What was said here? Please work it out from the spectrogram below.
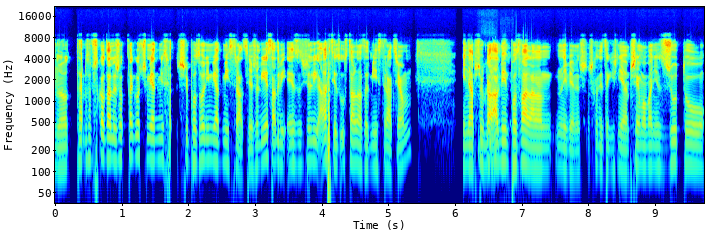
No teraz to wszystko zależy od tego, czy, mi administra- czy pozwoli mi administracja. Jeżeli jest, admi- jeżeli akcja jest ustalona z administracją i na przykład Mhm. admin pozwala na, nie wiem, na przykład jest jakieś, nie wiem, przejmowanie zrzutu,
